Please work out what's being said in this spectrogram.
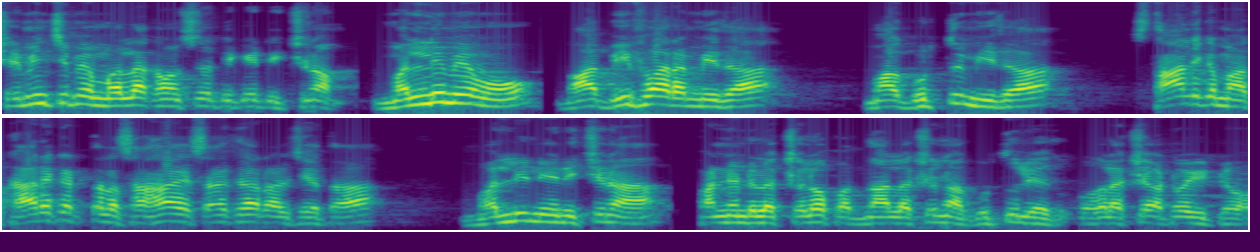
క్షమించి మేము మళ్ళా కౌన్సిలర్ టికెట్ ఇచ్చినాం. మళ్ళీ మేము మా బీఫారం మీద మా గుర్తు మీద స్థానిక మా కార్యకర్తల సహాయ సహకారాల చేత మళ్ళీ నేను ఇచ్చిన పన్నెండు లక్షలో పద్నాలుగు లక్షలు నాకు గుర్తు లేదు. ఒక లక్ష అటో ఇటో.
